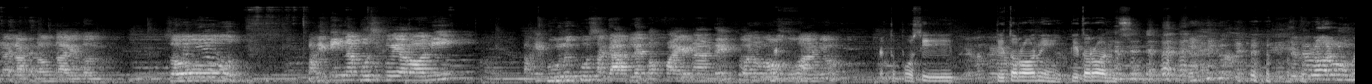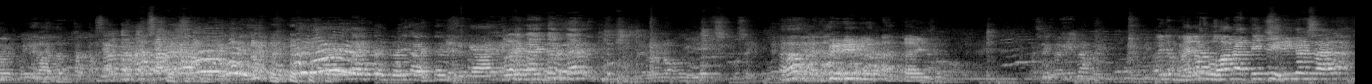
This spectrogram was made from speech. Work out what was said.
na-lockdown tayo doon. So, pakitingnan po si Kuya Ronnie. Pakibunod po sa Goblet of Fire natin kung ano makukuha nyo. Ito po si Tito Ronnie, Tito Rons. Ron mo, may ilan pa kasi. Blind item, blind item. Blind item, sir? Meron akong i-expose eh. Kasi kanina may... Ay, nakuha na TV. Speaker sana.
